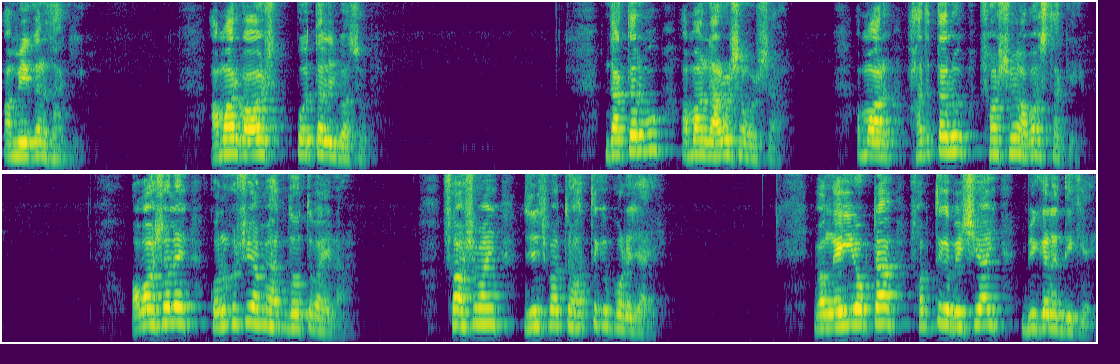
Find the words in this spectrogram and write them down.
আমি এখানে থাকি। আমার বয়স পঁয়তাল্লিশ বছর। ডাক্তারবাবু, আমার নার্ভ সমস্যা। আমার হাতের তালু সবসময় আবাস থাকে। অবাস হলে কোনো কিছুই আমি হাত ধরতে পারি না। সবসময় জিনিসপত্র হাত থেকে পড়ে যায়। এবং এই রোগটা সবথেকে বেশি হয় বিকেলের দিকে।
